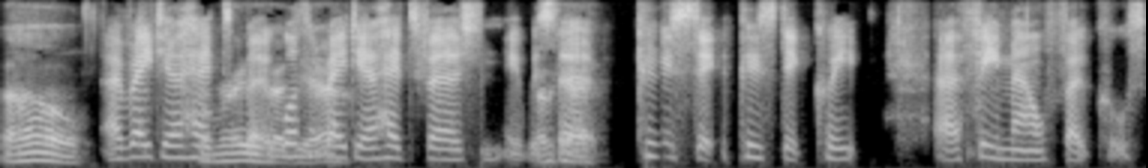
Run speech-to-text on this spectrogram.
Oh, a Radiohead, Radiohead but it wasn't yeah. Radiohead's version. It was okay. the acoustic acoustic creep uh, female vocals.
